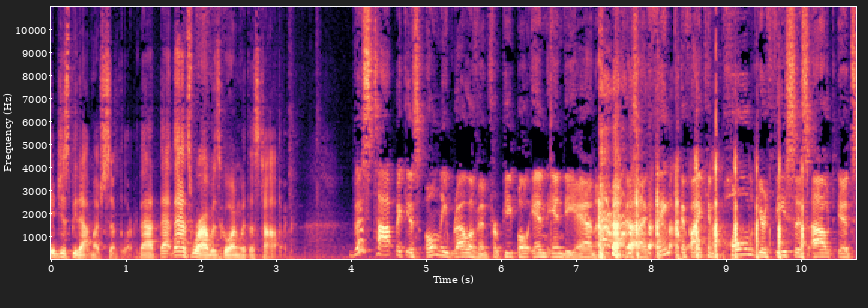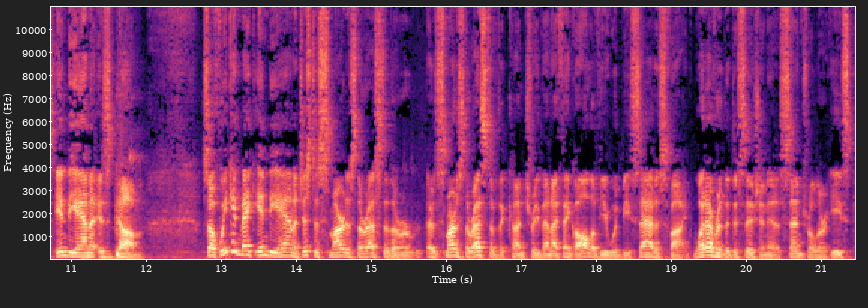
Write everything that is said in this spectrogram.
it'd just be that much simpler. That that that's where I was going with this topic. this topic is only relevant for people in Indiana because I think if I can pull your thesis out, it's Indiana is dumb. So if we can make Indiana just as smart as the rest of the as smart as the rest of the country, then I think all of you would be satisfied, whatever the decision is, central or east.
